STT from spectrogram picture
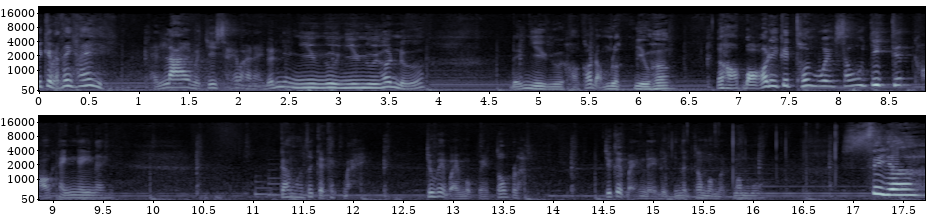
Nếu các bạn thấy hay hãy like và chia sẻ bài này đến nhiều người nhiều người hơn nữa. Để nhiều người họ có động lực nhiều hơn. Để họ bỏ đi cái thói quen xấu giết chết họ hàng ngày này. Cảm ơn tất cả các bạn. Chúc các bạn một ngày tốt lành. Chúc các bạn đạt được những thành công mà mình mong muốn. See ya!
